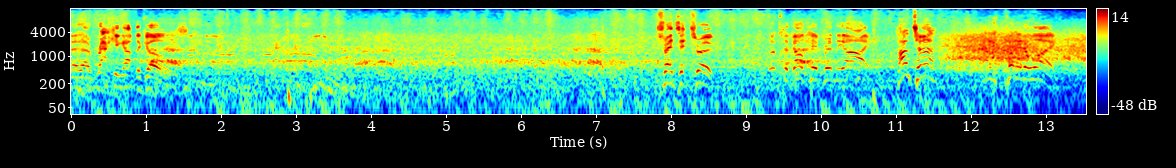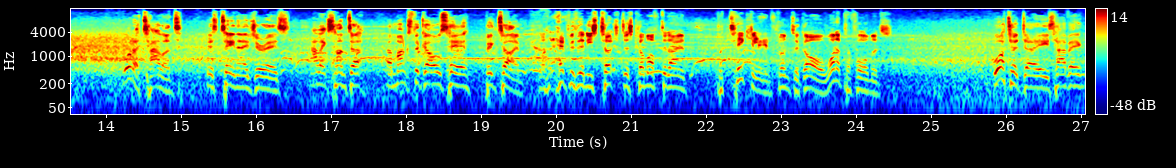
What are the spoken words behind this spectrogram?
that are racking up the goals. Threads it through. Looks the goalkeeper in the eye. Hunter! And he's put it away. What a talent this teenager is. Alex Hunter amongst the goals here, big time. Well, everything he's touched has come off today, and particularly in front of goal. What a performance. What a day he's having.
